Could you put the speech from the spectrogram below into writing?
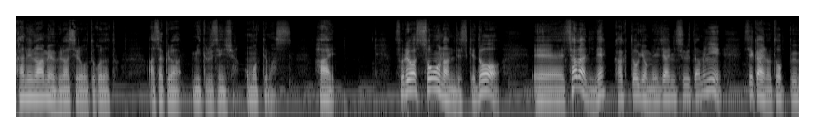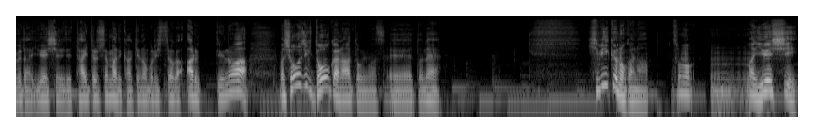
金の雨を降らせる男だと朝倉未来選手は思ってます。はい。それはそうなんですけど、えー、さらにね格闘技をメジャーにするために世界のトップ舞台 USC でタイトル戦まで駆け上る必要があるっていうのは、まあ、正直どうかなと思います。えっ、ー、とね響くのかな？その、うん、まあ USC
